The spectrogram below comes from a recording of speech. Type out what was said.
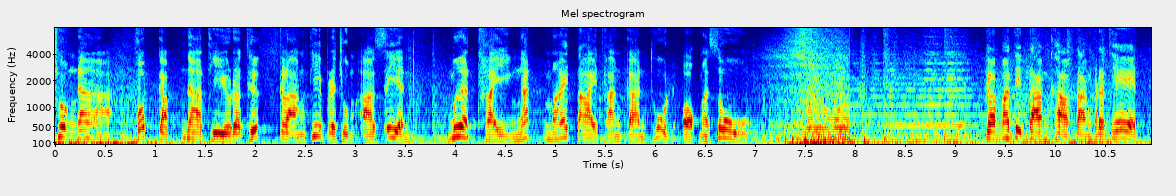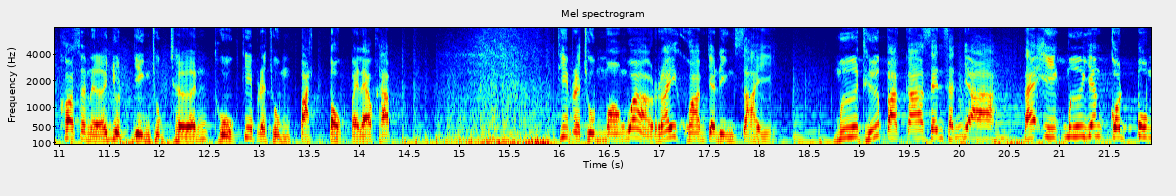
ช่วงหน้าพบกับนาทีระทึกกลางที่ประชุมอาเซียน เมื่อไทยงัดไม้ตายทางการทูตออกมาสู้ กลับมาติดตามข่าวต่างประเทศ ข้อเสนอหยุดยิงฉุกเฉิน ถูกที่ประชุมปัดตกไปแล้วครับ ที่ประชุมมองว่าไร้ความจะดิงใส่ มือถือปากกาเซ็นสัญญา แต่อีกมือยังกดปุ่ม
